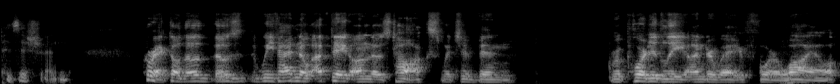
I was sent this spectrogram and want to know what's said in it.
position. Correct. Although those we've had no update on those talks, which have been reportedly underway for a while.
